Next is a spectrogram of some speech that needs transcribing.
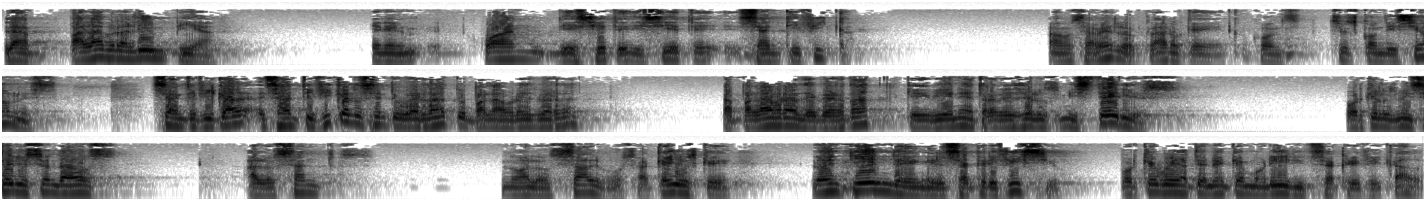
La palabra limpia en el Juan 17, 17 santifica. Vamos a verlo, claro que con sus condiciones. Santifica, santifícalos en tu verdad, tu palabra es verdad. La palabra de verdad que viene a través de los misterios. Porque los misterios son dados a los santos, no a los salvos, aquellos que no entienden el sacrificio. ¿Por qué voy a tener que morir sacrificado?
